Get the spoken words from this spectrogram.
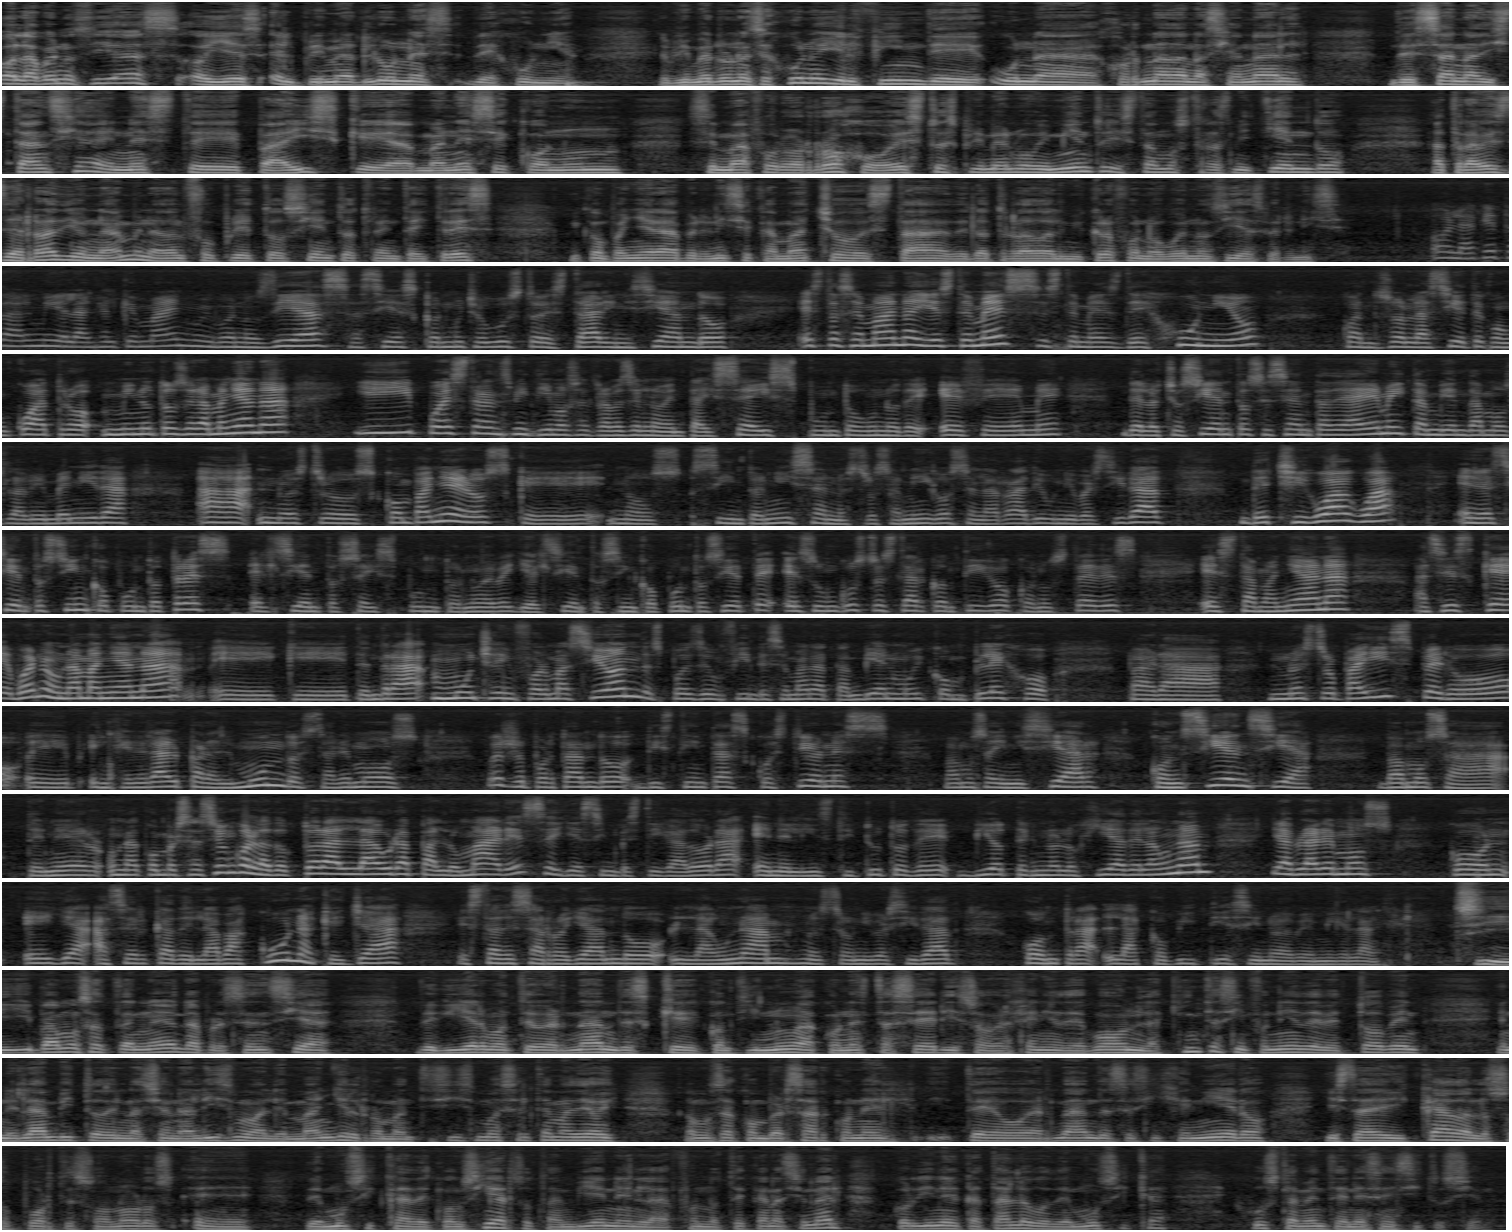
Hola, buenos días. Hoy es el primer lunes de junio. El primer lunes de junio y el fin de una jornada nacional de sana distancia en este país que amanece con un semáforo rojo. Esto es primer movimiento y estamos transmitiendo a través de Radio NAM en Adolfo Prieto 133. Mi compañera Berenice Camacho está del otro lado del micrófono. Buenos días, Berenice. Hola, ¿qué tal? Miguel Ángel Quemain, muy buenos días. Así es, con mucho gusto estar iniciando esta semana y este mes, este mes de junio cuando son las 7 con 4 minutos de la mañana y pues transmitimos a través del 96.1 de FM, del 860 de AM y también damos la bienvenida a nuestros compañeros que nos sintonizan, nuestros amigos en la Radio Universidad de Chihuahua en el 105.3, el 106.9 y el 105.7. Es un gusto estar contigo, con ustedes esta mañana. Así es que, bueno, una mañana eh, que tendrá mucha información después de un fin de semana también muy complejo para nuestro país, pero eh, en general para el mundo estaremos pues reportando distintas cuestiones. Vamos a iniciar con ciencia. Vamos a tener una conversación con la doctora Laura Palomares. Ella es investigadora en el Instituto de Biotecnología de la UNAM y hablaremos con ella acerca de la vacuna que ya está desarrollando la UNAM, nuestra universidad, contra la COVID-19, Miguel Ángel. Sí, y vamos a tener la presencia de Guillermo Teo Hernández, que continúa con esta serie sobre el genio de Bonn, la quinta sinfonía de Beethoven en el ámbito del nacionalismo alemán y el romanticismo es el tema de hoy. Vamos a conversar con él. Teo Hernández es ingeniero y está dedicado a los soportes sonoros eh, de música de concierto también en la Fonoteca Nacional. Coordina el catálogo de música justamente en esa institución.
